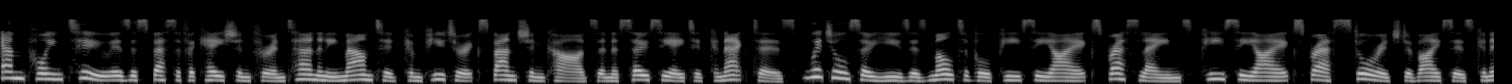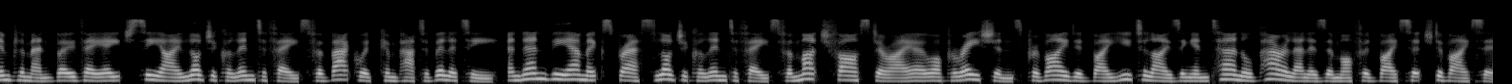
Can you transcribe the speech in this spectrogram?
M.2 is a specification for internally mounted computer expansion cards and associated connectors, which also uses multiple PCI Express lanes. PCI Express storage devices can implement both AHCI logical interface for backward compatibility, and NVM Express logical interface for much faster I.O. operations provided by utilizing internal parallelism offered by such devices.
